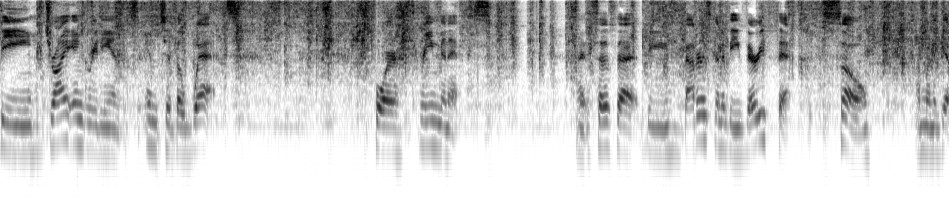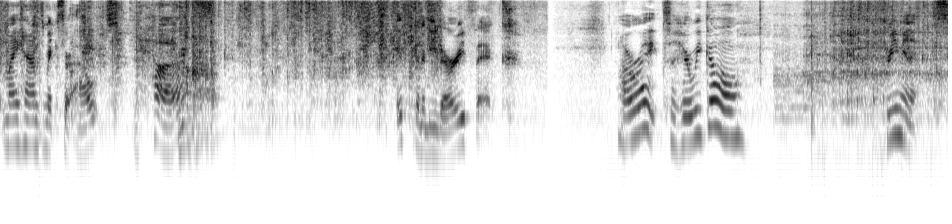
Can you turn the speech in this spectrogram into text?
the dry ingredients into the wet for three minutes. And it says that the batter is going to be very thick. So I'm going to get my hand mixer out because it's going to be very thick. All right, so here we go three minutes.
